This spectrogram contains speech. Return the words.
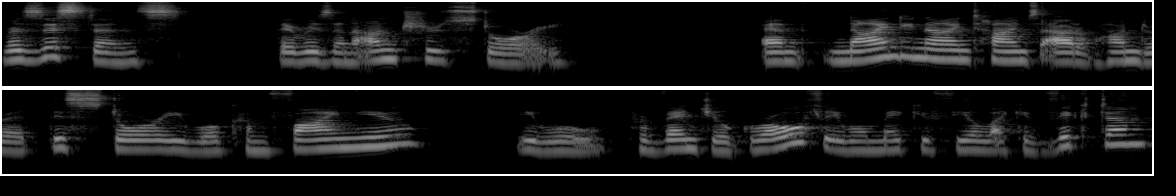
resistance, there is an untrue story. And 99 times out of 100, this story will confine you, it will prevent your growth, it will make you feel like a victim,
